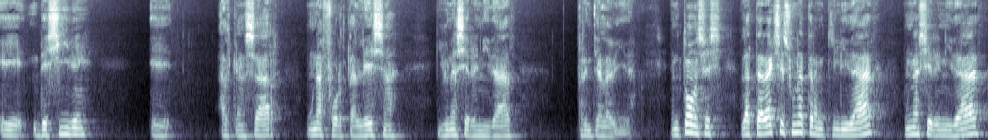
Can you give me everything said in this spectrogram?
eh, decide eh, alcanzar una fortaleza y una serenidad frente a la vida. Entonces, la ataraxia es una tranquilidad, una serenidad,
